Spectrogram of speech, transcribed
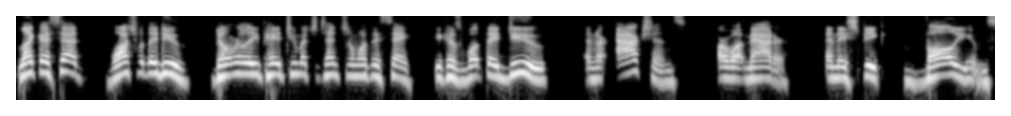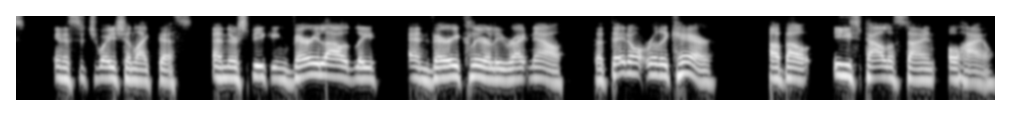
Like I said, watch what they do. Don't really pay too much attention to what they say because what they do and their actions are what matter. And they speak volumes in a situation like this. And they're speaking very loudly and very clearly right now that they don't really care about East Palestine, Ohio,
